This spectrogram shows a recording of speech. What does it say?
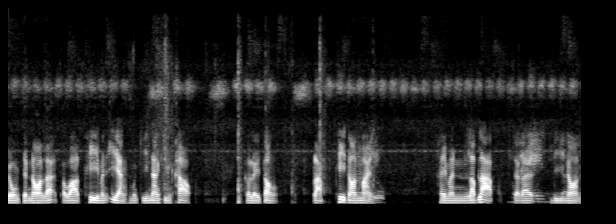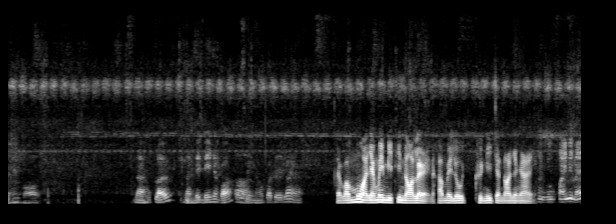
ยงจะนอนแล้ว แต่ว่าที่มันเอียงเมื่อกี้นั่งกินข้าว ก็เลยต้องปรับที่นอนใหม่ ให้มันราบๆจะได้ดีนอน là hút lớn là đến đến cho có thì nó có thể là แต่ว่ามั่วยังไม่มีที่นอนเลยนะครับ ไม่รู้คืนนี้จะนอนยังไงทางตรงไฟนี่แหละ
